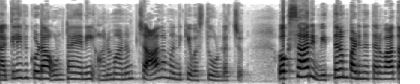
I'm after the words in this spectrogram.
నకిలీవి కూడా ఉంటాయని అనుమానం చాలా మందికి వస్తూ ఉండొచ్చు. ఒకసారి విత్తనం పడిన తర్వాత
